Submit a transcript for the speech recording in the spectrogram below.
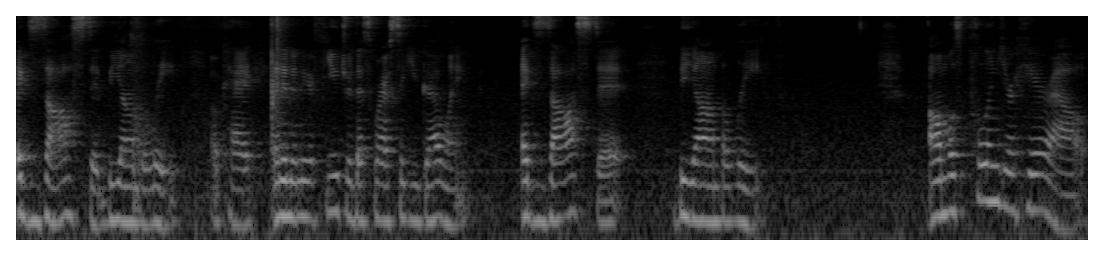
exhausted beyond belief. Okay? And in the near future, that's where I see you going. Exhausted beyond belief. Almost pulling your hair out,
